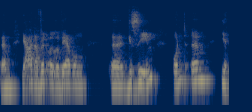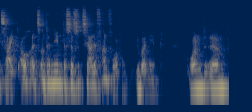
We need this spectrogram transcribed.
Ähm, ja, da wird eure Werbung äh, gesehen und ähm, ihr zeigt auch als Unternehmen, dass ihr soziale Verantwortung übernehmt. Und ähm,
